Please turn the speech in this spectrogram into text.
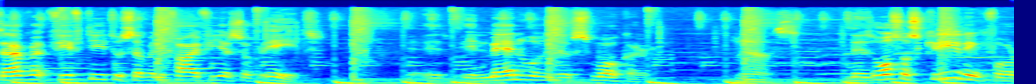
seven- 50 to 75 years of age in men who is a smoker. Yes. There's also screening for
